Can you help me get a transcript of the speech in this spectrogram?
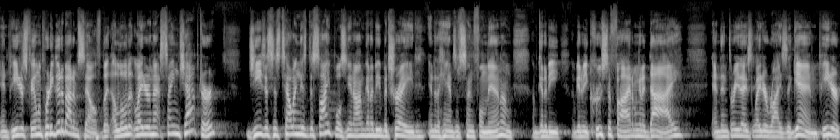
And Peter's feeling pretty good about himself. But a little bit later in that same chapter, Jesus is telling his disciples, you know, I'm going to be betrayed into the hands of sinful men. I'm, I'm going to be, I'm going to be crucified. I'm going to die. And then three days later, rise again. Peter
